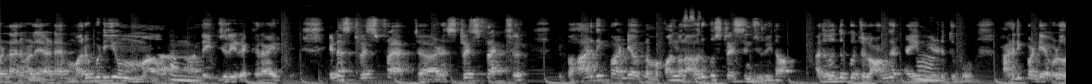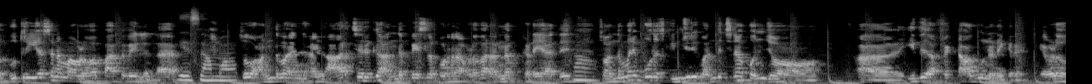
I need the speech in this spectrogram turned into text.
பண்ணாரு விளையாட. மறுபடியும் அந்த இன்ஜுரி ரெக்கர் ஆயிருக்கு. ஏன்னா ஸ்ட்ரெஸ் ஃபிராக்சர் ஸ்ட்ரெஸ் ஃபிராக்சர் இப்ப ஹார்திக் பாண்டியாவுக்கு நம்ம பார்த்தோம் அவருக்கும் ஸ்ட்ரெஸ் இன்ஜுரி தான். அது வந்து கொஞ்சம் லாங்கர் டைம் எடுத்துக்கும். ஹார்திக் பாண்டியா எவ்வளவு டூ த்ரீ இயர்ஸ் நம்ம அவ்வளவா பார்க்கவே இல்லைல்ல? சோ அந்த ஆர்ச்சருக்கு அந்த பேஸ்ல போடுற அவ்வளவா ரன் அப் கிடையாது. சோ அந்த மாதிரி போர்டர்ஸ்க்கு இன்ஜுரி வந்துச்சுன்னா கொஞ்சம் இது அஃபெக்ட் ஆகும்னு நினைக்கிறேன். எவ்வளவு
